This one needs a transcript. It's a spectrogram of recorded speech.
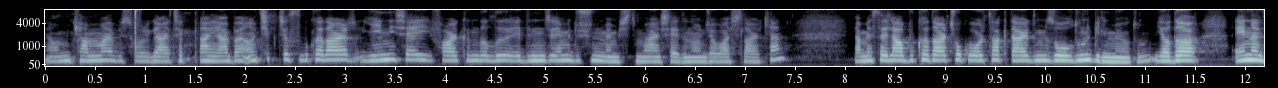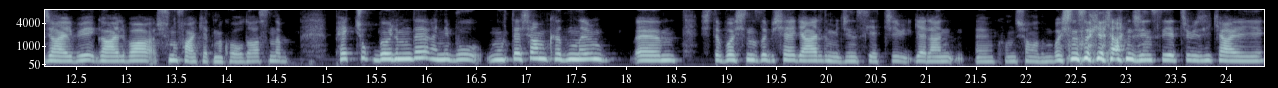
Ya mükemmel bir soru gerçekten ya. Ben açıkçası bu kadar yeni şey farkındalığı edineceğimi düşünmemiştim her şeyden önce başlarken. Ya mesela bu kadar çok ortak derdimiz olduğunu bilmiyordum. Ya da en acayibi galiba şunu fark etmek oldu aslında. Pek çok bölümde hani bu muhteşem kadınların işte başınıza bir şey geldi mi cinsiyetçi gelen konuşamadım. Başınıza gelen cinsiyetçi bir hikayeyi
